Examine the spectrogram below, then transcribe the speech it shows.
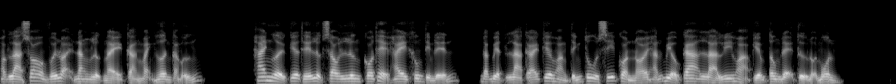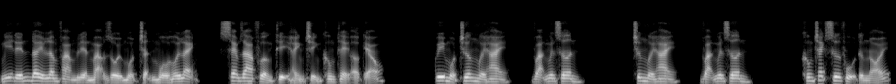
hoặc là so với loại năng lực này càng mạnh hơn cảm ứng hai người kia thế lực sau lưng có thể hay không tìm đến, đặc biệt là cái kia hoàng tính tu sĩ còn nói hắn biểu ca là ly hỏa kiếm tông đệ tử nội môn. Nghĩ đến đây lâm phàm liền mạo rồi một trận mồ hôi lạnh, xem ra phường thị hành trình không thể ở kéo. Quy một chương mười hai, vạn nguyên sơn. Chương mười hai, vạn nguyên sơn. Không trách sư phụ từng nói,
